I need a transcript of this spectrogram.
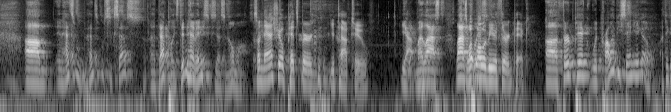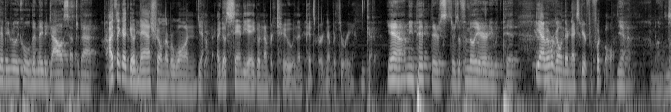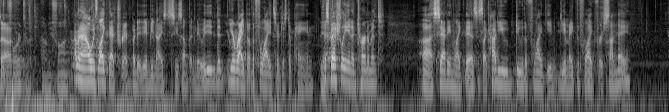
um, and had some had some success at that place. Didn't have any success in Omaha. So Nashville, Pittsburgh, your top two. Yeah, my last last. What what would be your third pick? Uh, third pick? Would probably be San Diego. I think that'd be really cool. Then maybe Dallas after that. I think I'd go Nashville number one. Yeah. I'd go San Diego number two, and then Pittsburgh number three. Okay. Yeah, I mean Pitt. There's there's a familiarity with Pitt. Yeah, I mean we're Um, going there next year for football. Yeah, I'm, I'm looking So- forward to it. That'll be fun. I mean, I always like that trip, but it, it'd be nice to see something new. It- it- you're right, though. The flights are just a pain, Yeah. especially in a tournament uh, setting like this. It's like, how do you do the flight? Do you, do you make the flight for Sunday,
